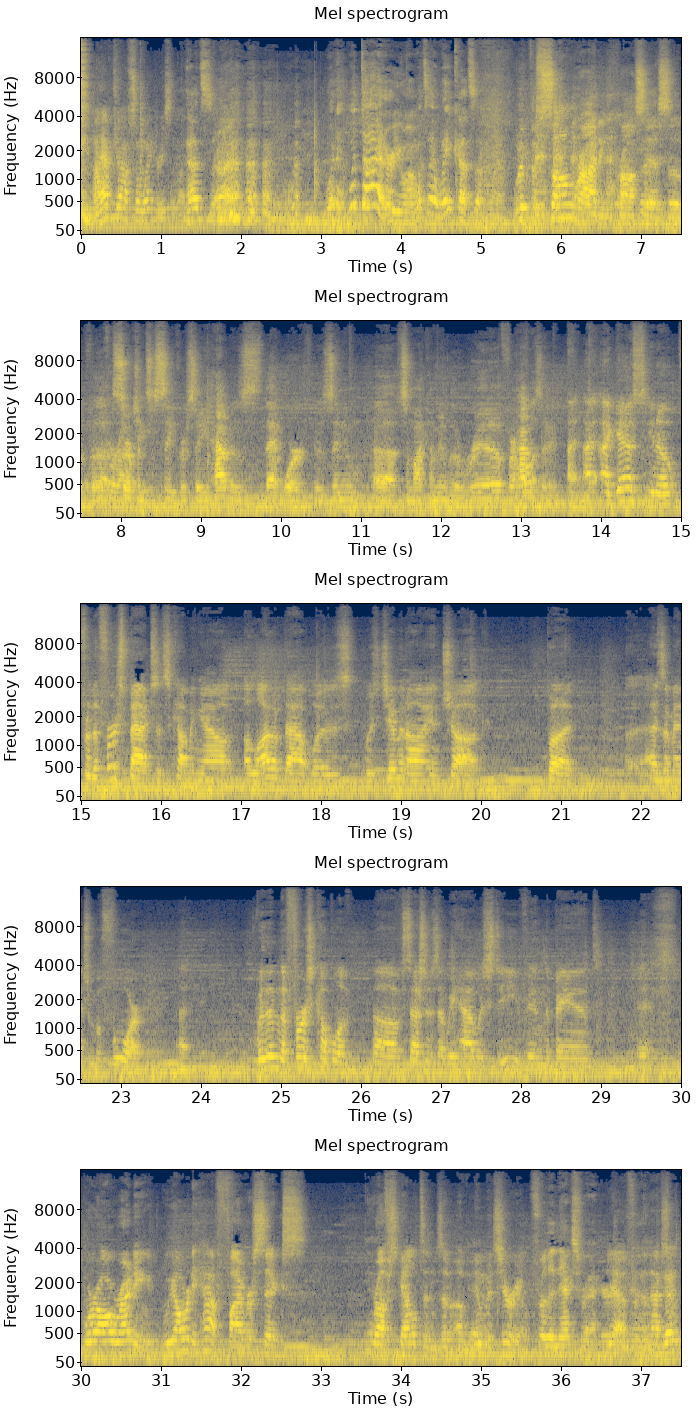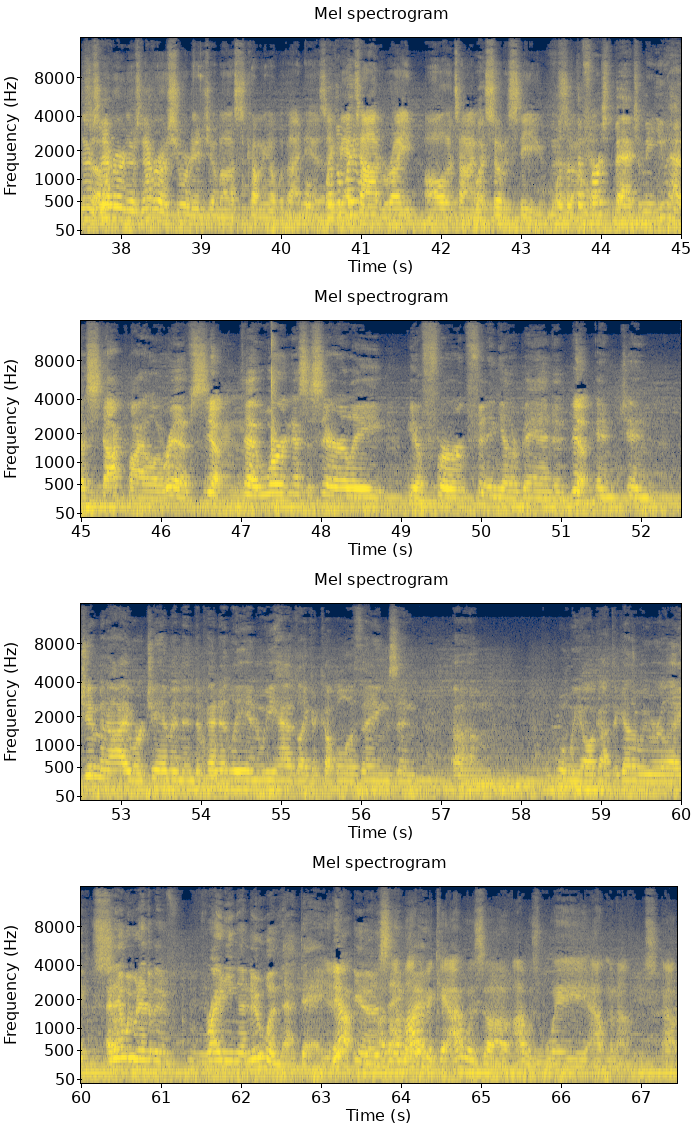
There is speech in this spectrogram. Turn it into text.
I have dropped some weight recently. That's uh, what, what diet are you on? What's that weight cut supplement? With the songwriting process of uh, Serpents of Secrecy, how does that work? Does any uh, somebody come in with a riff, or how does it? I, I, I guess you know for the first batch that's coming out, a lot of that was was Jim and I and Chuck, but uh, as I mentioned before, uh, within the first couple of uh, sessions that we had with Steve in the band, it, we're already we already have five or six rough skeletons of, of new material. for the next record. Yeah, for know. the next There, there's So- never there's never a shortage of us coming up with ideas. Well, like me and Todd write all the time, Well, but so does Steve. Well, so. the, the first batch, I mean, you had a stockpile of riffs Yeah. that weren't necessarily, you know, for fitting the other band, and Yeah. and and Jim and I were jamming independently, and we had like a couple of things, and um, when we all got together, we were like, and then we would end up in writing a new one that day. Yeah. you know, the A- same a lot way. of it. Came, I was uh, I was way out in the mountains, out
